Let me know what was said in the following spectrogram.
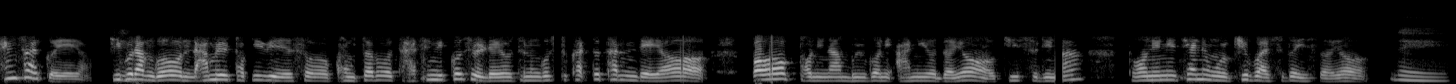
생소할 거예요. 기부란 건 남을 돕기 위해서 공짜로 자신의 것을 내어주는 것을 뜻하는데요. 꼭 돈이나 물건이 아니어도요. 기술이나 본인의 재능을 기부할 수도 있어요. 네.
